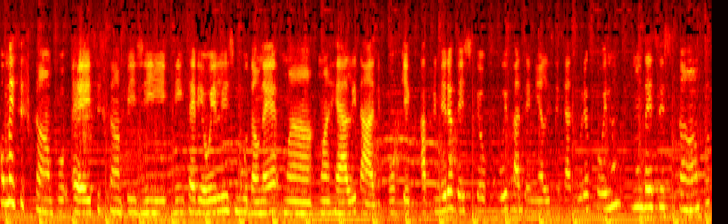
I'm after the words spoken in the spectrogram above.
como esses campos, é, esses campos de, de, interior, eles mudam, né, uma, uma realidade, porque a primeira vez que eu fui fazer minha licenciatura foi num, num desses campos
